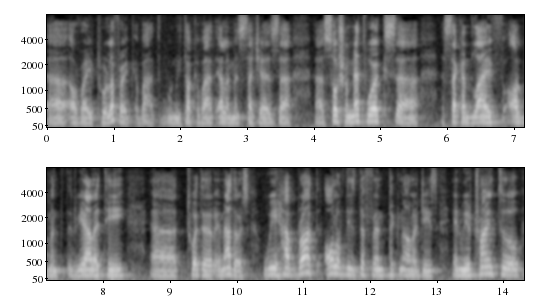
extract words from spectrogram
uh, are very prolific about. When we talk about elements such as uh, uh social networks, uh, Second Life, augmented reality, uh, Twitter, and others. We have brought all of these different technologies, and we are trying to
